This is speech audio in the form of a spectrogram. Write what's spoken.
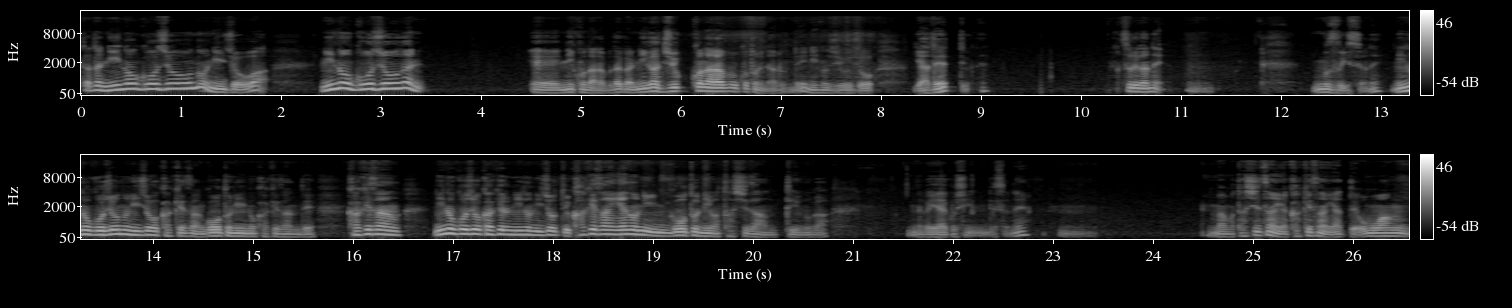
ただ2の5乗の2乗は、2の5乗が、えー2個並ぶ。だから2が10個並ぶことになるんで、2の10乗やでっていうね。それがね、うん、むずいっすよね。2の5乗の2乗は掛け算、5と2の掛け算で、掛け算、2の5乗かける2の2乗っていう掛け算やのに5と2は足し算っていうのが、なんかややこしいんですよね。うん、まあまあ足し算や掛け算やって思わん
